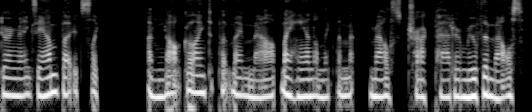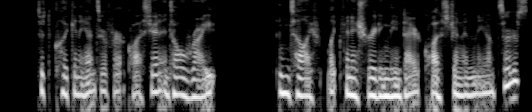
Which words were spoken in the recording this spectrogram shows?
during my exam. But it's like I'm not going to put my mouth, my hand on like the m- mouse trackpad or move the mouse to click an answer for a question until right until I like finish reading the entire question and answers.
